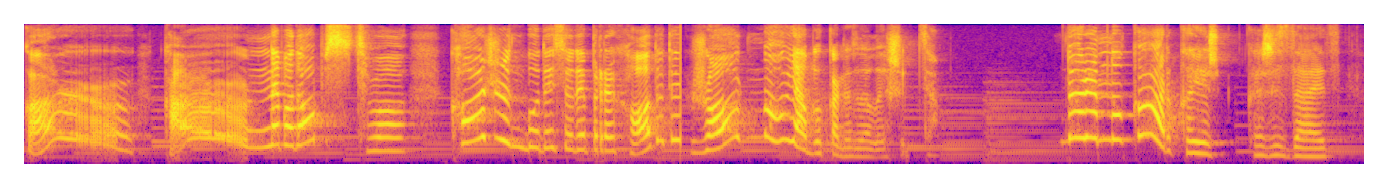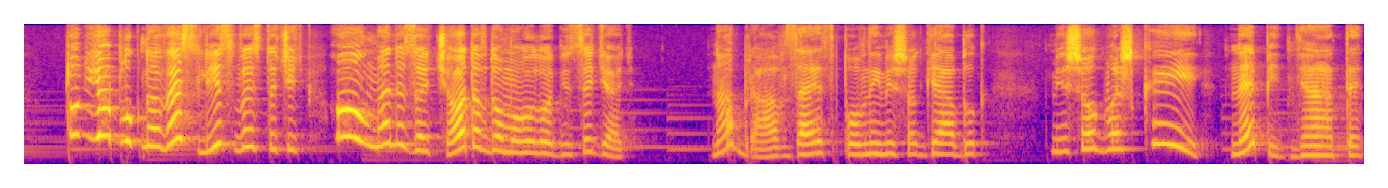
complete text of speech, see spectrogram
Кар, кар, неподобство. Кожен буде сюди приходити, жодного яблука не залишиться. Даремно каркаєш, каже заєць. тут яблук на весь ліс вистачить, а у мене зайчата вдома голодні сидять. Набрав заєць повний мішок яблук. Мішок важкий, не підняти.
